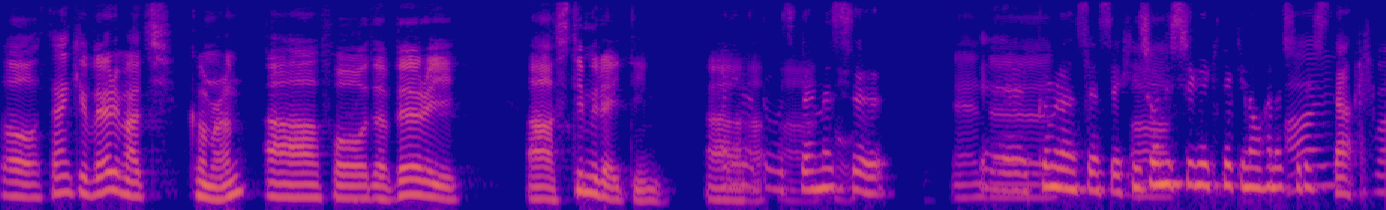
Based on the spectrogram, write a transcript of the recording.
So thank you very much, Kumran, uh, for the very uh, stimulating. ありがとうございます。えークムラン先生、非常に刺激的なお話でした。特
